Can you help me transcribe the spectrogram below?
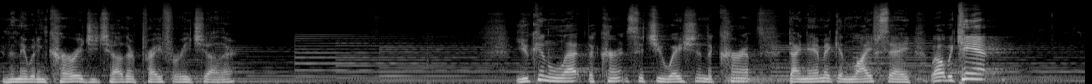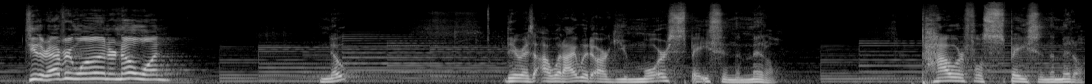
And then they would encourage each other, pray for each other. You can let the current situation, the current dynamic in life say, well, we can't. It's either everyone or no one. Nope there is uh, what I would argue more space in the middle. Powerful space in the middle.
